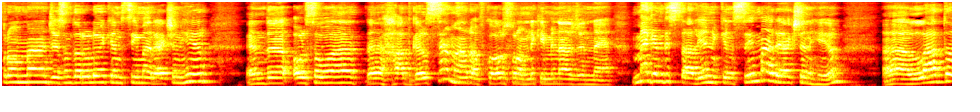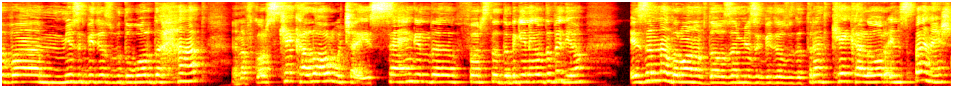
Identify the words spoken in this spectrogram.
from uh, Jason Derulo. You can see my reaction here. And uh, also uh, Hot Girl Summer, of course, from Nicki Minaj and Megan Thee Stallion. You can see my reaction here. a lot of music videos with the word hot and of course Que Calor which I sang in the first at the beginning of the video is another one of those uh, music videos with the trend Que Calor in Spanish.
